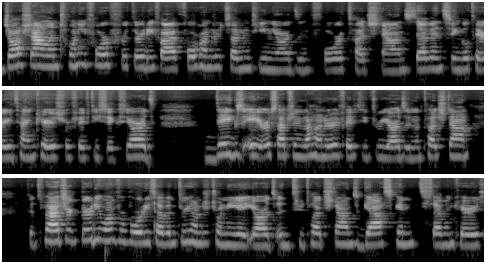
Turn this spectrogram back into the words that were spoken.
Josh Allen, 24 for 35, 417 yards and four touchdowns. Devin Singletary, 10 carries for 56 yards. Diggs, 8 receptions, 153 yards and a touchdown. Fitzpatrick, 31 for 47, 328 yards and two touchdowns. Gaskin, 7 carries,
